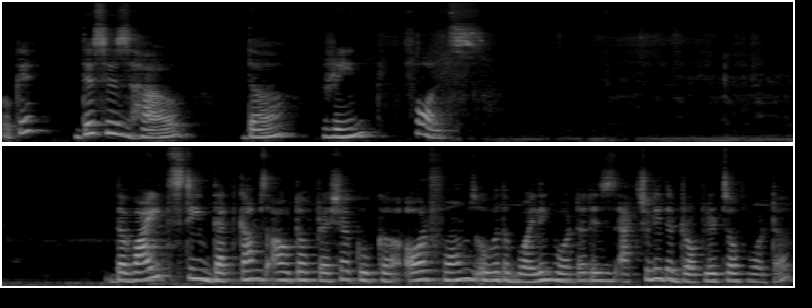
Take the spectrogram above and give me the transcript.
Okay, this is how the rain falls. The white steam that comes out of pressure cooker or forms over the boiling water is actually the droplets of water.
